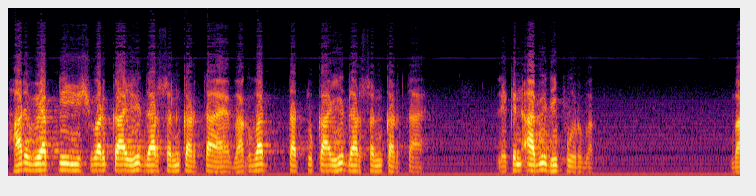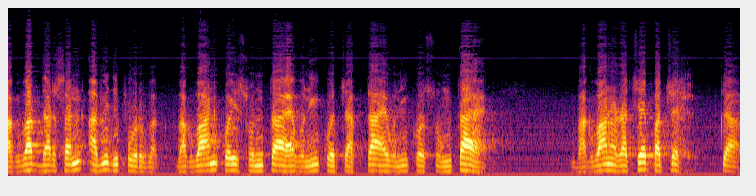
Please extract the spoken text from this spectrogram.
हर व्यक्ति ईश्वर का ही दर्शन करता है, भगवत तत्व का ही दर्शन करता है, लेकिन अविधि पूर्वक भगवत दर्शन अविधि पूर्वक भगवान कोई सुनता है, उन्हीं को चखता है, उन्हीं को सुनता है। भगवान रचे पचे क्या?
